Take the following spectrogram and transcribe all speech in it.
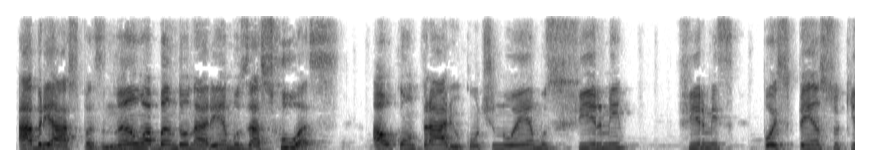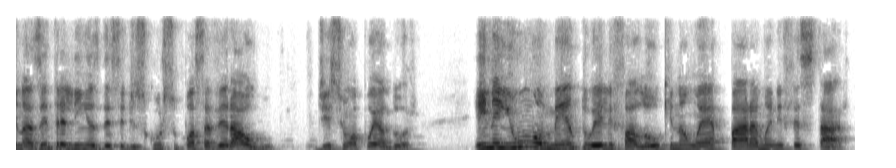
Abre aspas, não abandonaremos as ruas. Ao contrário, continuemos firme, firmes, pois penso que nas entrelinhas desse discurso possa haver algo, disse um apoiador. Em nenhum momento ele falou que não é para manifestar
